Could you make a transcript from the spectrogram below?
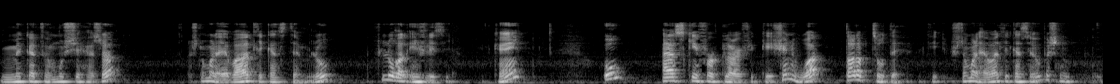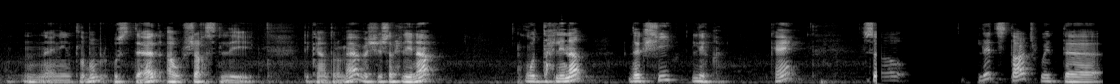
مما كنفهموش شي حاجة شنو هما العبارات اللي كنستعملو في اللغة الإنجليزية. okay و asking for clarification هو طلب التوضيح شنو هما العبارات اللي كنستعملو باش يعني نطلبوا بالأستاذ أو الشخص اللي اللي كنهضروا معاه باش يشرح لنا ويوضح لنا داكشي اللي قال. okay so let's start with the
